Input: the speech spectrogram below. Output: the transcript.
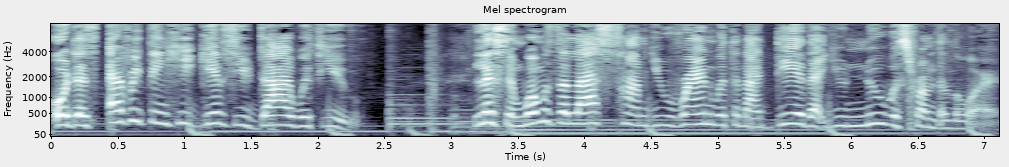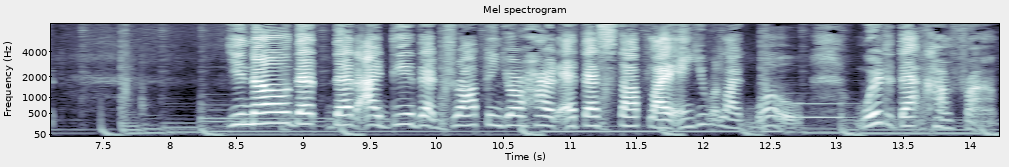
Or does everything he gives you die with you? Listen, when was the last time you ran with an idea that you knew was from the Lord? You know that that idea that dropped in your heart at that stoplight and you were like, "Whoa, where did that come from?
